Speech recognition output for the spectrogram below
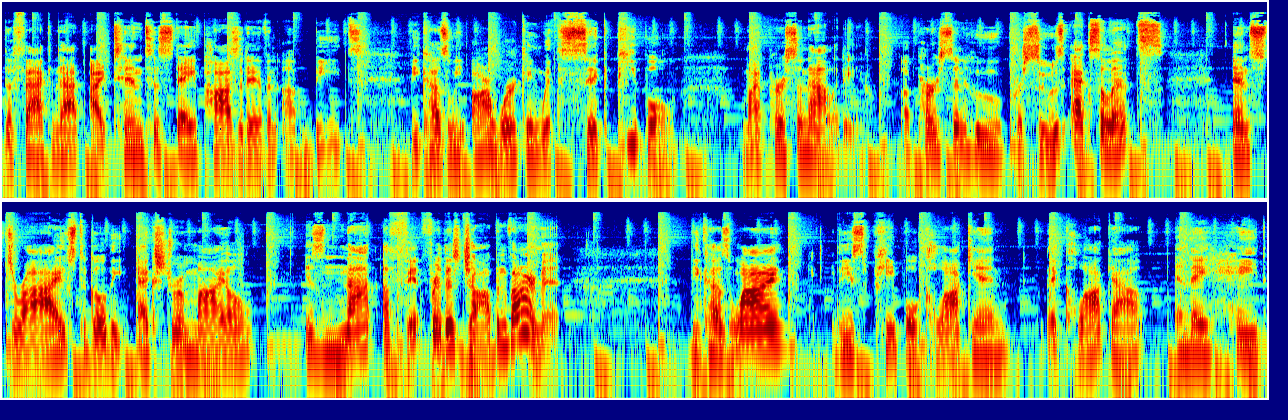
The fact that I tend to stay positive and upbeat because we are working with sick people. My personality, a person who pursues excellence and strives to go the extra mile is not a fit for this job environment. Because why? These people clock in, they clock out, and they hate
